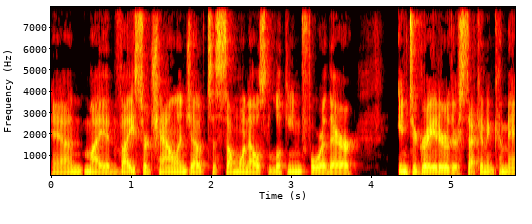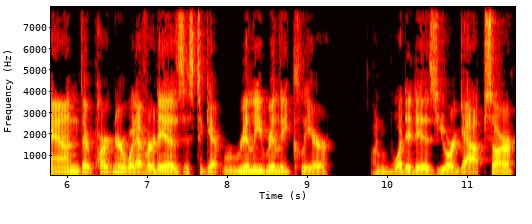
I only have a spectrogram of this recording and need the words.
And my advice or challenge out to someone else looking for their integrator, their second in command, their partner, whatever it is, is to get really, really clear on what it is your gaps are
